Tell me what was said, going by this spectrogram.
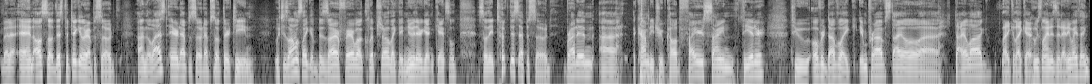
But uh, and also this particular episode, on the last aired episode, episode thirteen, which is almost like a bizarre farewell clip show. Like they knew they were getting canceled, so they took this episode, brought in uh, a comedy troupe called Firesign Theatre to overdub like improv style uh, dialogue, like like a whose line is it anyway thing.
